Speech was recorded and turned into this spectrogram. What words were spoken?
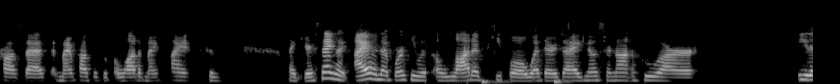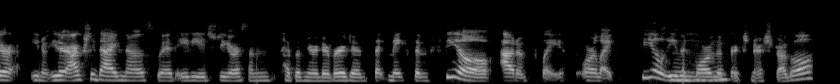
process and my process with a lot of my clients because like you're saying like i end up working with a lot of people whether diagnosed or not who are either you know either actually diagnosed with ADHD or some type of neurodivergence that makes them feel out of place or like feel even more of the Mhm. friction or struggle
